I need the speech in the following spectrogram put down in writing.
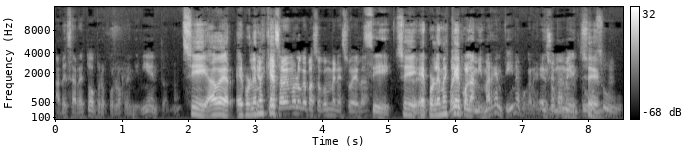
A pesar de todo, pero por los rendimientos, ¿no? Sí, a ver, el problema ya, es que. Ya sabemos lo que pasó con Venezuela. Sí. Sí, el problema es bueno, que. con la misma Argentina, porque Argentina En su momento. tuvo Sí. su.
